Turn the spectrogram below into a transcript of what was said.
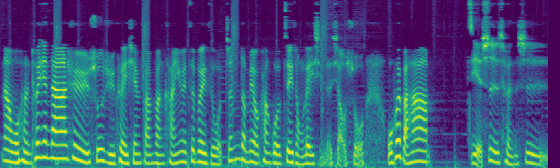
那我很推荐大家去书局可以先翻翻看，因为这辈子我真的没有看过这种类型的小说，我会把它解释成是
